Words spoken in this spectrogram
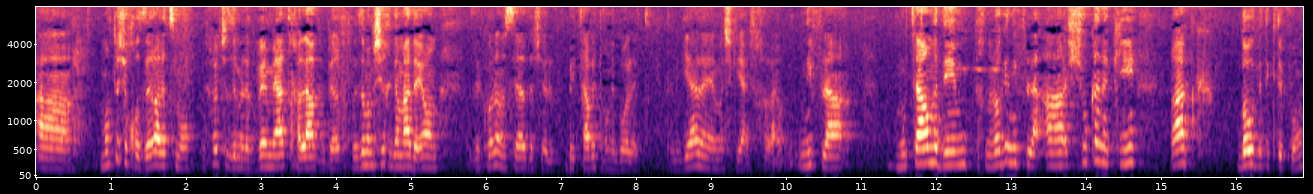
המוטו שחוזר על עצמו, אני חושבת שזה מלווה מההתחלה ובערך, וזה ממשיך גם עד היום, זה כל הנושא הזה של ביצה ותרנגולת. אתה מגיע למשקיעה, יש לך רעיון נפלא, מוצר מדהים, טכנולוגיה נפלאה, שוק ענקי, רק בואו ותקטפו.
